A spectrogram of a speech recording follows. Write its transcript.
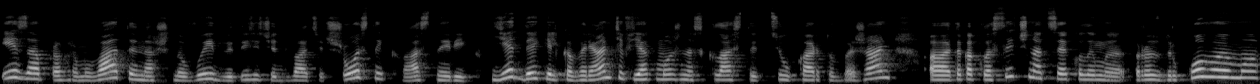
і запрограмувати наш новий 2026 класний рік. Є декілька варіантів, як можна скласти цю карту бажань. Така класична це коли ми роздруковуємо,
